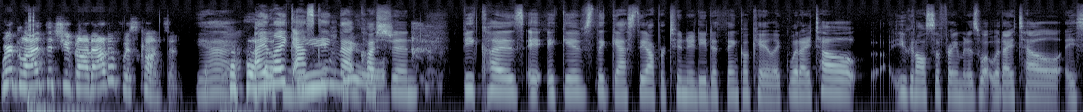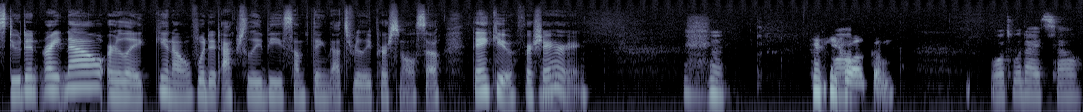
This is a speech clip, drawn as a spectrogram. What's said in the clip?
we're glad that you got out of Wisconsin. Yeah, I like asking that question because it, it gives the guest the opportunity to think okay like would i tell you can also frame it as what would i tell a student right now or like you know would it actually be something that's really personal so thank you for mm-hmm. sharing you're well, welcome what would i tell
